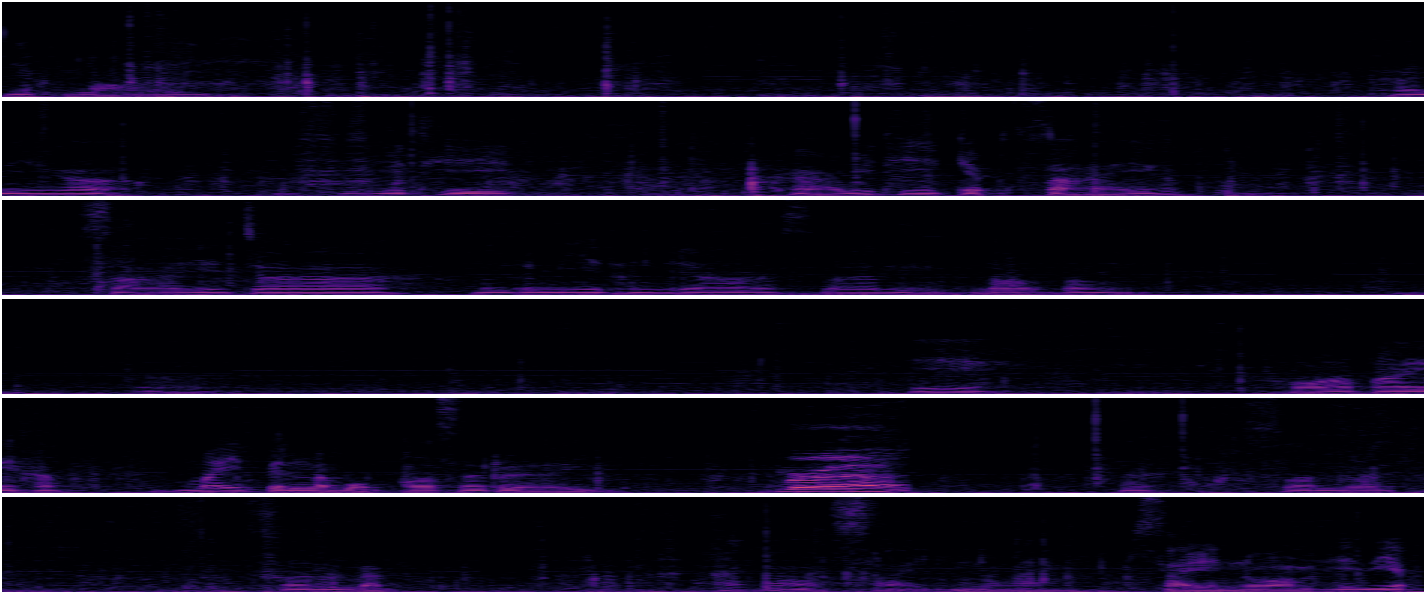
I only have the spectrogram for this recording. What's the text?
เรียบร้อยคราวนี้ก็หาวิธีหาวิธีเก็บสายครับ สายจะมันจะมีทั้งยาวและสั้น เราต้องอาเอะขออภัยครับ ไม่เป็นระบบเอาซะเลย Bruh. นะซ่อนไว้ ซ่อนแบบ แล้วก็ใส่นวม ใส่นวมให้เรียบ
